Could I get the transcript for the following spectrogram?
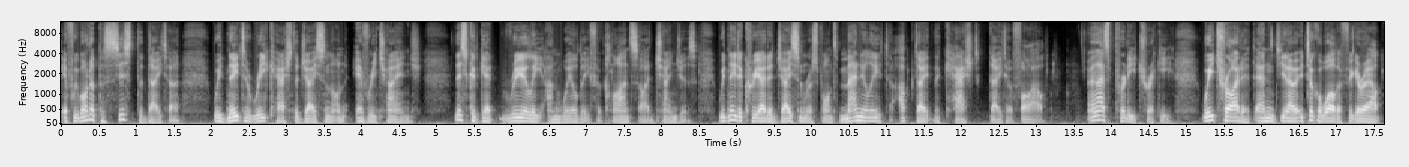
If we want to persist the data, we'd need to recache the JSON on every change. This could get really unwieldy for client-side changes. We'd need to create a JSON response manually to update the cached data file. And that's pretty tricky. We tried it and you know it took a while to figure out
